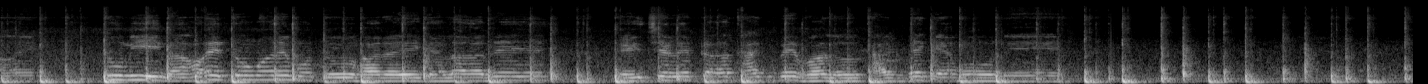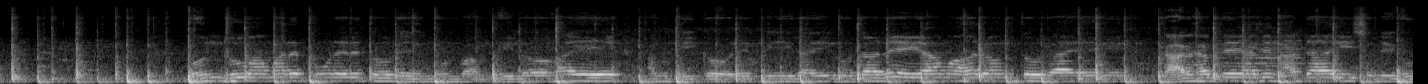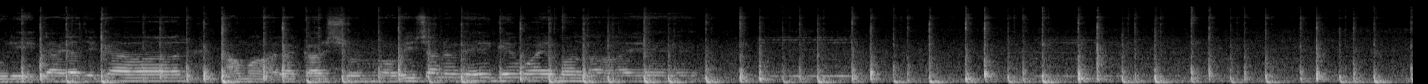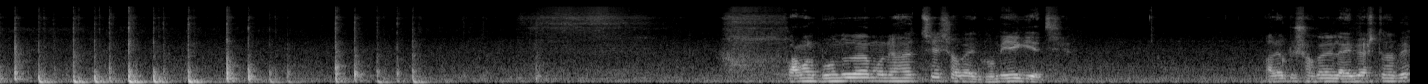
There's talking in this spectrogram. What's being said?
আমার বন্ধুরা মনে হচ্ছে সবাই ঘুমিয়ে গিয়েছে। আর একটু সকালে লাইভে আসতে হবে।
